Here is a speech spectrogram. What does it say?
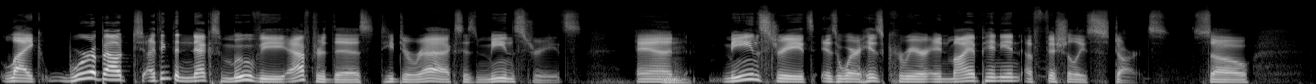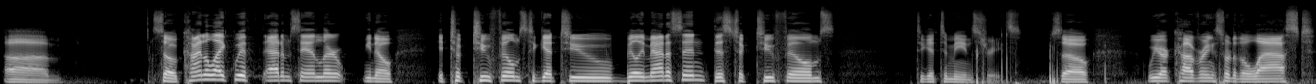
like we're about to- i think the next movie after this he directs is mean streets. And mean streets is where his career in my opinion officially starts. So um so kind of like with adam sandler you know it took two films to get to billy madison. This took two films to get to mean streets. So we are covering sort of the last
